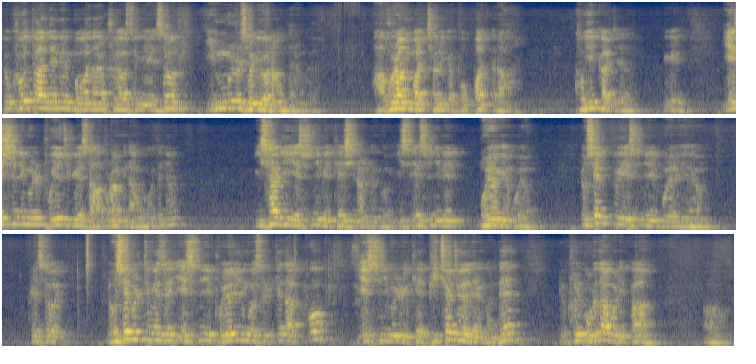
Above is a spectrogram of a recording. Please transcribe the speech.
또 그것도 안 되면 뭐가 나요? 구약성경에서 인물 설교가 나온다는 거예요. 아브라함과 전이가 복 받더라. 거기까지요. 이게 예수님을 보여주기 위해서 아브라함이 나온 거거든요. 이삭이 예수님이 대신하는 거, 이- 예수님의 모형이에요, 모형. 요셉도 예수님의 모형이에요. 그래서 요셉을 통해서 예수님이 보여주는 것을 깨닫고 예수님을 이렇게 비춰줘야 되는 건데 그걸 모르다 보니까 어,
